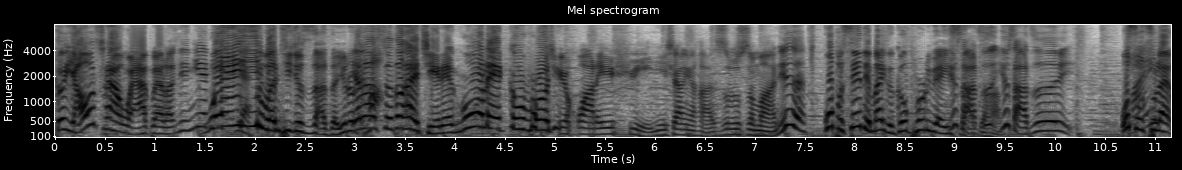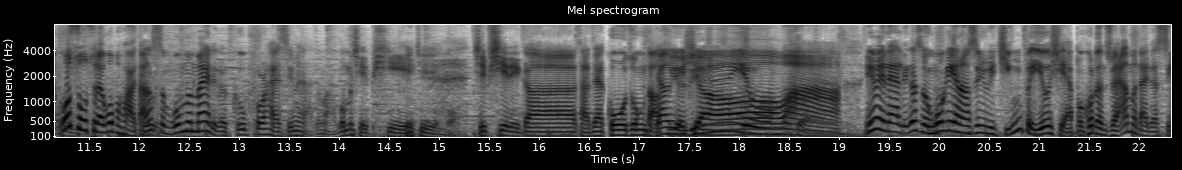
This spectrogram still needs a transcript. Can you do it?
都腰缠万贯了。你你唯一问题就是啥子？有点老师都还借的我的 GoPro 去滑的雪，你想一下是不是嘛？你是我不舍得买个 GoPro 的原因是啥子？有啥子？我说出来，我说出来，我不怕。当时我们买那个 GoPro 还是因为啥子嘛？我们去拍去拍那个啥子各种到旅游嘛。因为呢，那个时候我跟杨老师因为经费有限，不可能专门带个摄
